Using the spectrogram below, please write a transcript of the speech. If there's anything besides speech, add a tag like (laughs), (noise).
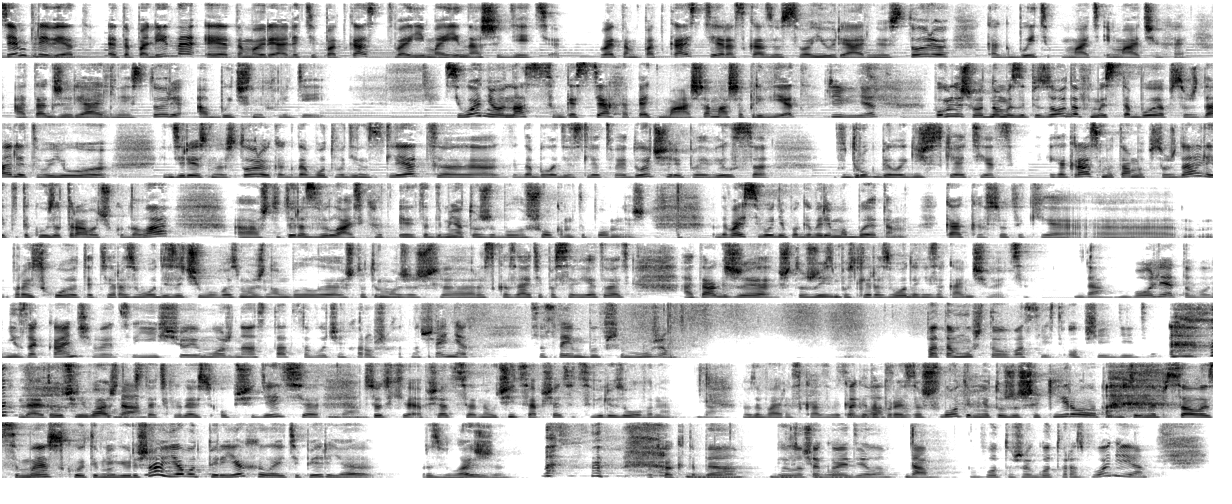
Всем привет! Это Полина, и это мой реалити-подкаст «Твои, мои, наши дети». В этом подкасте я рассказываю свою реальную историю, как быть мать и мачехой, а также реальная история обычных людей. Сегодня у нас в гостях опять Маша. Маша, привет! Привет! Помнишь, в одном из эпизодов мы с тобой обсуждали твою интересную историю, когда вот в 11 лет, э, когда был 11 лет твоей дочери, появился вдруг биологический отец. И как раз мы там обсуждали, и ты такую затравочку дала, а, что ты развелась. Это для меня тоже было шоком, ты помнишь. Давай сегодня поговорим об этом. Как все-таки э, происходят эти разводы, из-за чего, возможно, было, что ты можешь э, рассказать и посоветовать, а также, что жизнь после развода не заканчивается. Да, более того, не заканчивается, еще и можно остаться в очень хороших отношениях со своим бывшим мужем, Потому что у вас есть общие дети. (laughs) Да, это очень важно, да. кстати, когда есть общие дети, да. все-таки общаться, научиться общаться цивилизованно. Да. Ну давай рассказывай, Согласна. как это произошло. Ты меня тоже шокировала, помню, ты написала смс и ты мне говоришь, а я вот переехала, и теперь я развелась же. Вот как это да, было? было такое дело. Да, вот уже год в разводе я.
